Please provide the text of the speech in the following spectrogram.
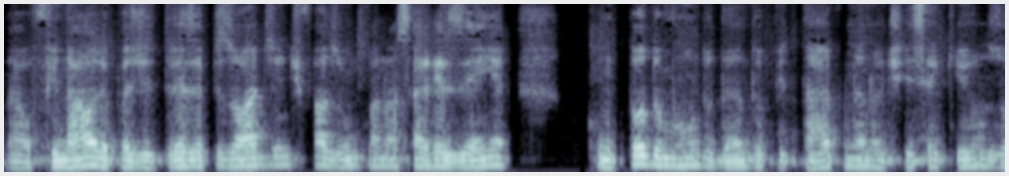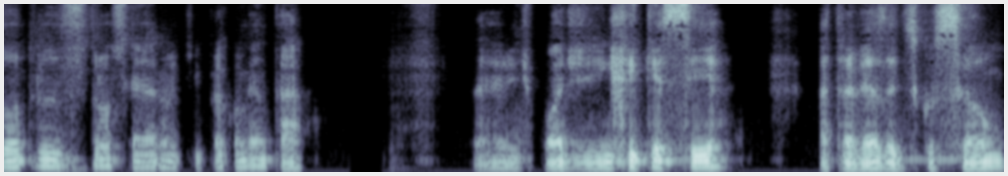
ao final, depois de três episódios, a gente faz um com a nossa resenha com todo mundo dando pitaco na notícia que os outros trouxeram aqui para comentar. Né? A gente pode enriquecer através da discussão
